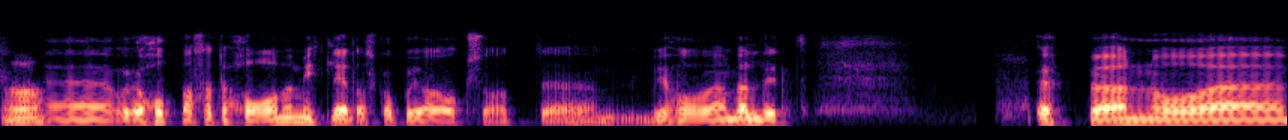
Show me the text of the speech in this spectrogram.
Ja. Eh, och jag hoppas att det har med mitt ledarskap att göra också. Att eh, vi har en väldigt öppen och eh,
